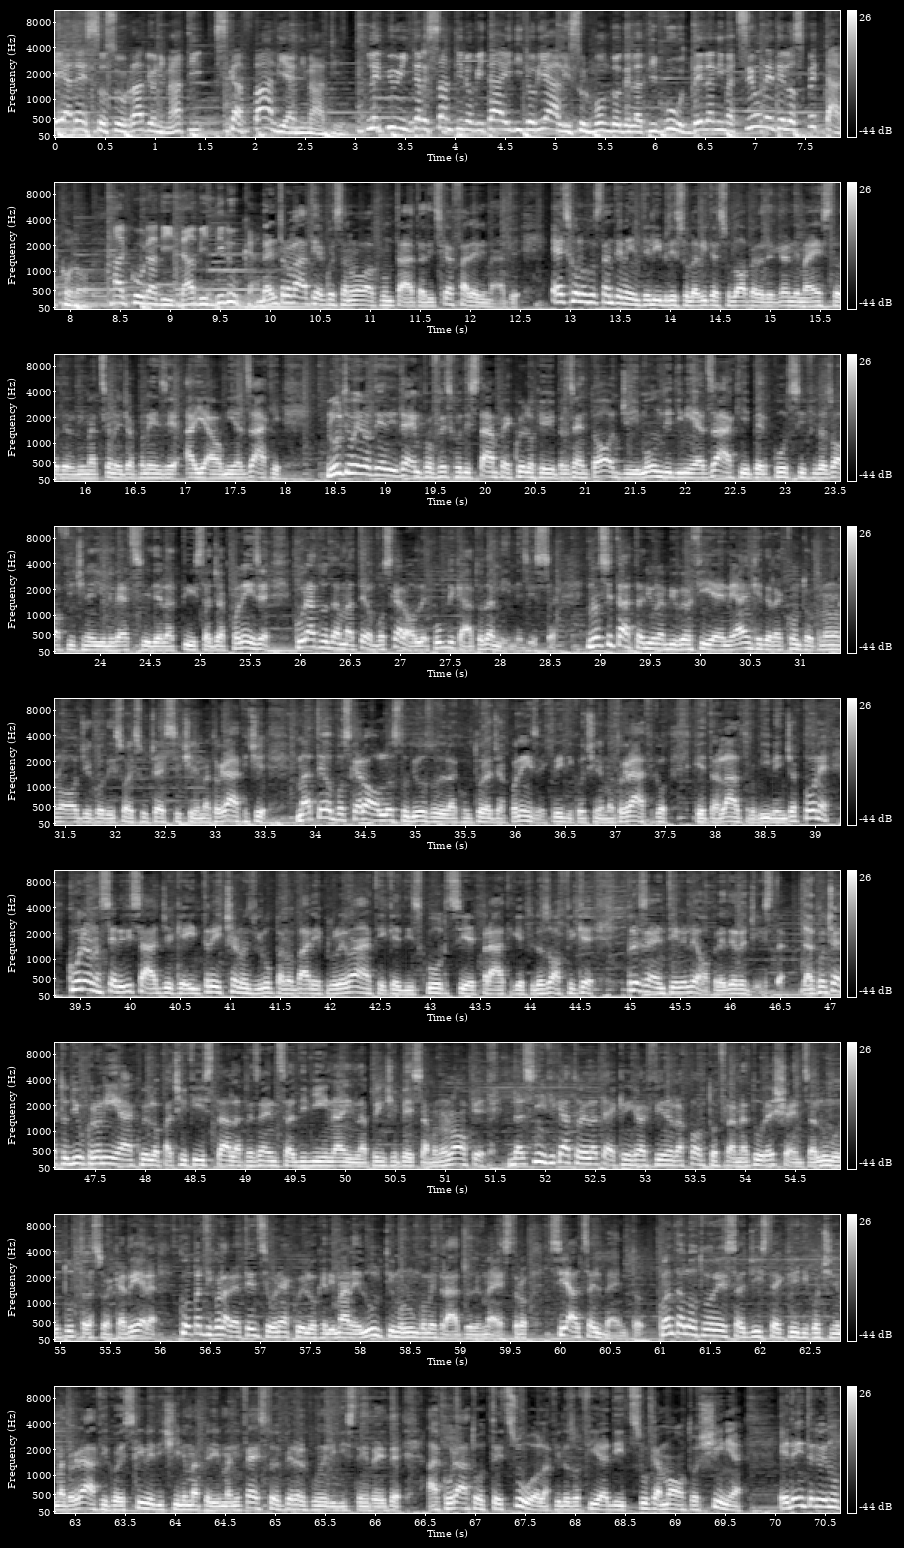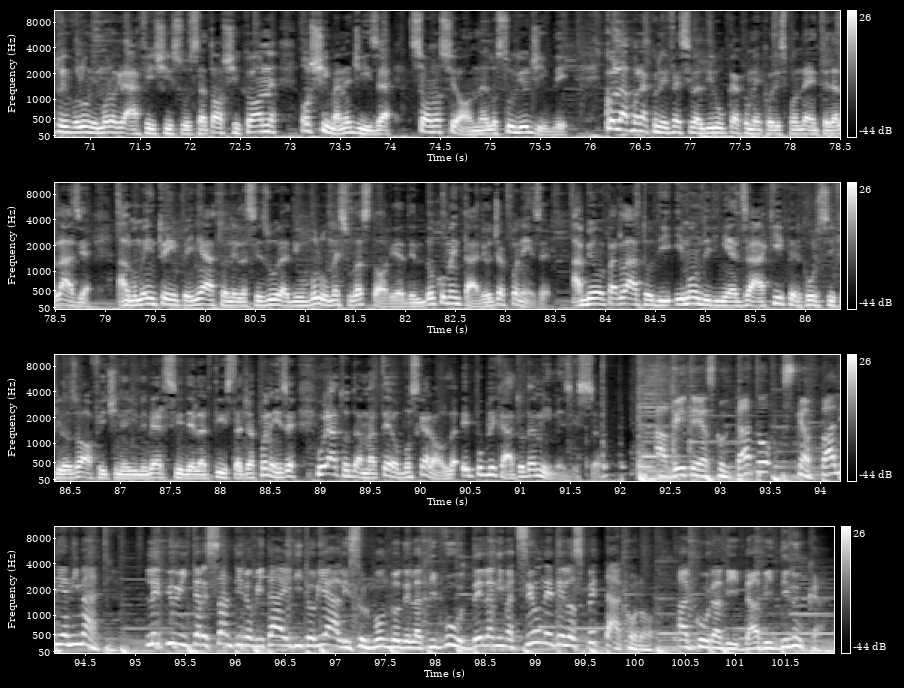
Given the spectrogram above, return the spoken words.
E adesso su Radio Animati, Scaffali Animati. Le più interessanti novità editoriali sul mondo della TV, dell'animazione e dello spettacolo. A cura di David Di Luca. Bentrovati a questa nuova puntata di Scaffali Animati. Escono costantemente libri sulla vita e sull'opera del grande maestro dell'animazione giapponese Hayao Miyazaki. L'ultimo in ordine di tempo, fresco di stampa, è quello che vi presento oggi, I mondi di Miyazaki, percorsi filosofici negli universi dell'artista giapponese, curato da Matteo Boscarolle e pubblicato da Mimesis. Non si tratta di una biografia biografia e neanche del racconto cronologico dei suoi successi cinematografici, Matteo Boscarollo, studioso della cultura giapponese, critico cinematografico, che tra l'altro vive in Giappone, cura una serie di saggi che intrecciano e sviluppano varie problematiche, discorsi e pratiche filosofiche presenti nelle opere del regista. Dal concetto di ucronia a quello pacifista alla presenza divina in La principessa Mononoke, dal significato della tecnica fino al rapporto fra natura e scienza lungo tutta la sua carriera, con particolare attenzione a quello che rimane l'ultimo lungometraggio del maestro, si alza il vento. Quanto all'autore, saggista e critico cinematografico e scrive di cinema per il manifesto e per alcune riviste in rete, ha curato Tetsuo, la filosofia di Tsukamoto Shinya, ed è intervenuto in volumi monografici su Satoshi Kon, Oshima Nagisa, Sono Sion, lo studio Ghibli. Collabora con il Festival di Lucca come corrispondente dall'Asia. Al momento è impegnato nella stesura di un volume sulla storia del documentario giapponese. Abbiamo parlato di I mondi di Miyazaki, percorsi filosofici negli universi dell'artista giapponese, curato da Matteo Matteo Boscarol e pubblicato da Mimesis. Avete ascoltato Scaffali Animati, le più interessanti novità editoriali sul mondo della TV, dell'animazione e dello spettacolo, a cura di David Di Luca.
